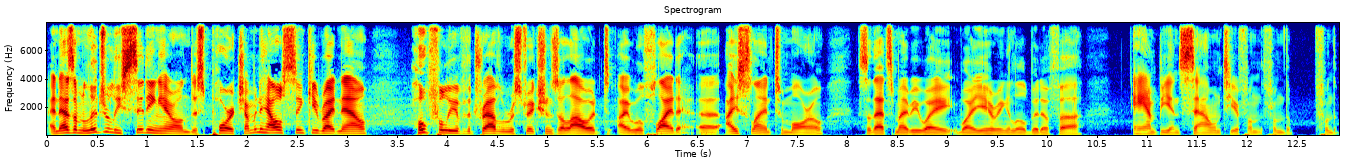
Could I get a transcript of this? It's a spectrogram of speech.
And as I'm literally sitting here on this porch, I'm in Helsinki right now. Hopefully, if the travel restrictions allow it, I will fly to uh, Iceland tomorrow. So that's maybe why why you're hearing a little bit of uh, ambient sound here from from the from the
